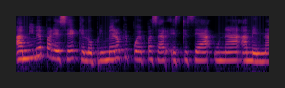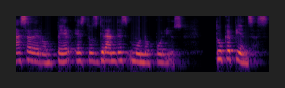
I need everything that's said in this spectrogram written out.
a mí me parece que lo primero que puede pasar es que sea una amenaza de romper estos grandes monopolios. ¿Tú qué piensas?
